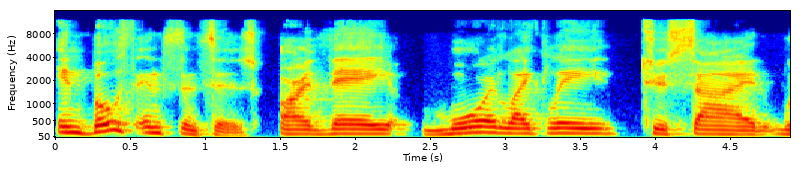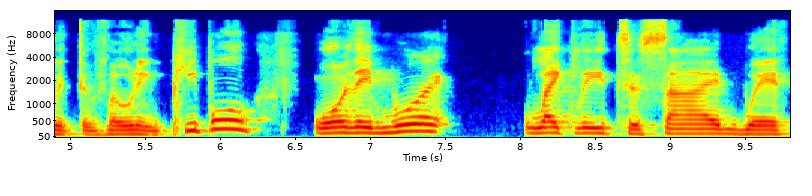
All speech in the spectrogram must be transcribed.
In both instances, are they more likely to side with the voting people, or are they more likely to side with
